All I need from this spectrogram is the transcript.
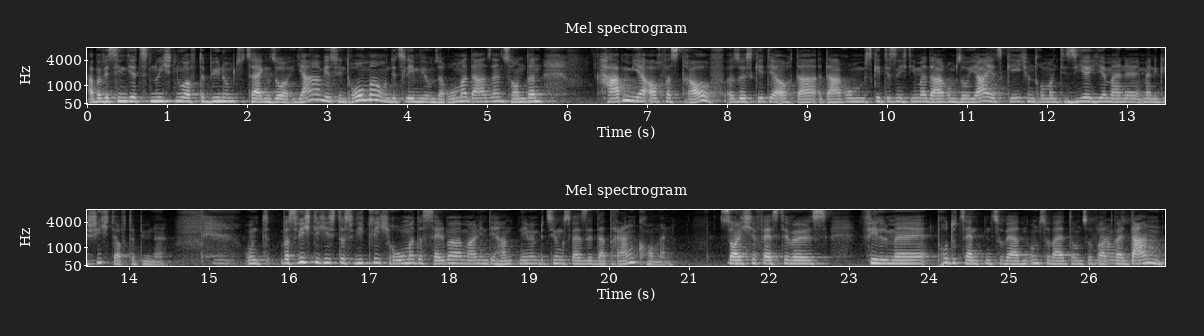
Aber wir sind jetzt nicht nur auf der Bühne, um zu zeigen, so, ja, wir sind Roma und jetzt leben wir unser Roma-Dasein, sondern haben ja auch was drauf. Also es geht ja auch da, darum, es geht jetzt nicht immer darum, so, ja, jetzt gehe ich und romantisiere hier meine, meine Geschichte auf der Bühne. Und was wichtig ist, dass wirklich Roma das selber mal in die Hand nehmen, beziehungsweise da drankommen. Solche Festivals, Filme, Produzenten zu werden und so weiter und so fort. Weil dann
